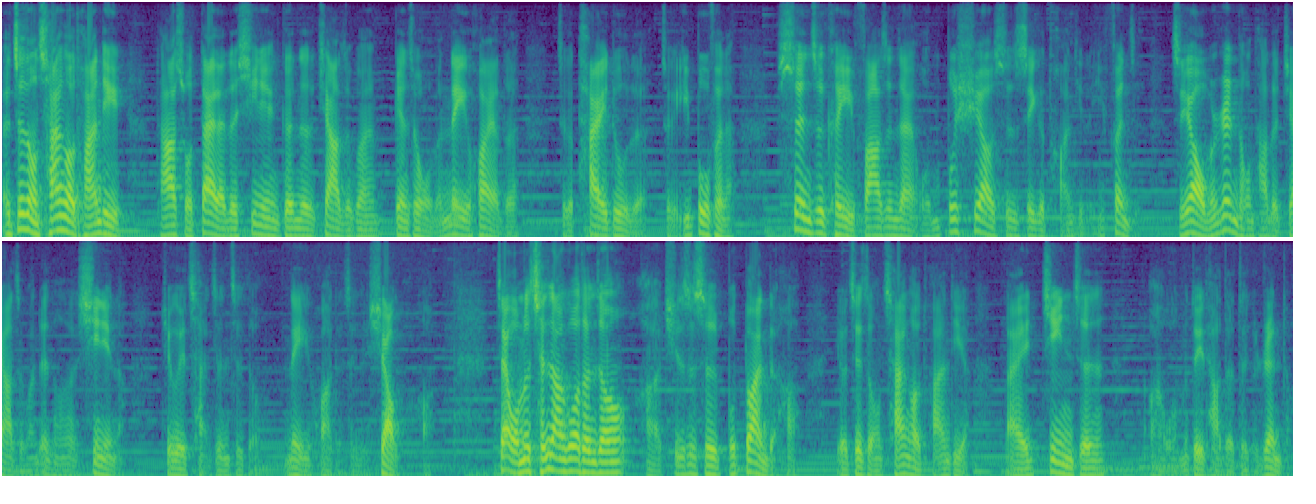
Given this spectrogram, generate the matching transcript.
而这种参考团体它所带来的信念跟的价值观，变成我们内化的这个态度的这个一部分呢，甚至可以发生在我们不需要是这个团体的一份子，只要我们认同它的价值观、认同它的信念呢。就会产生这种内化的这个效果啊，在我们的成长过程中啊，其实是不断的哈，有这种参考团体啊来竞争啊，我们对他的这个认同。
